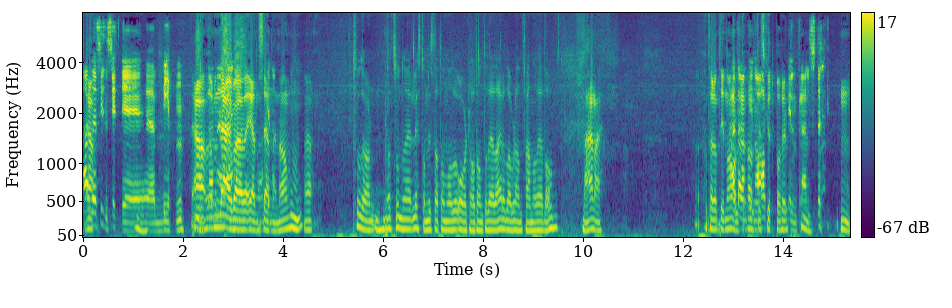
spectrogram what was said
Ja, Ja. det er Sin City-biten. Ja, Den men det er jo bare én scene eller. Mm. Ja. Så da, så da jeg leste om det i stad at han hadde overtalt han til det der, og da ble han fan av det da. Nei, nei. Tarantino har alltid, alltid har skutt på film. Filmfrelst. Mm.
